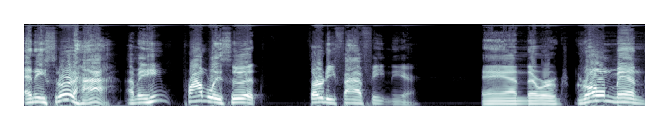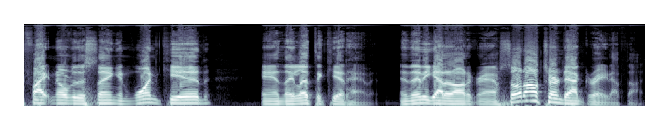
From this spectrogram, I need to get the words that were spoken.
and he threw it high. I mean, he probably threw it thirty-five feet in the air. And there were grown men fighting over this thing, and one kid, and they let the kid have it. And then he got an autograph. So it all turned out great, I thought.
